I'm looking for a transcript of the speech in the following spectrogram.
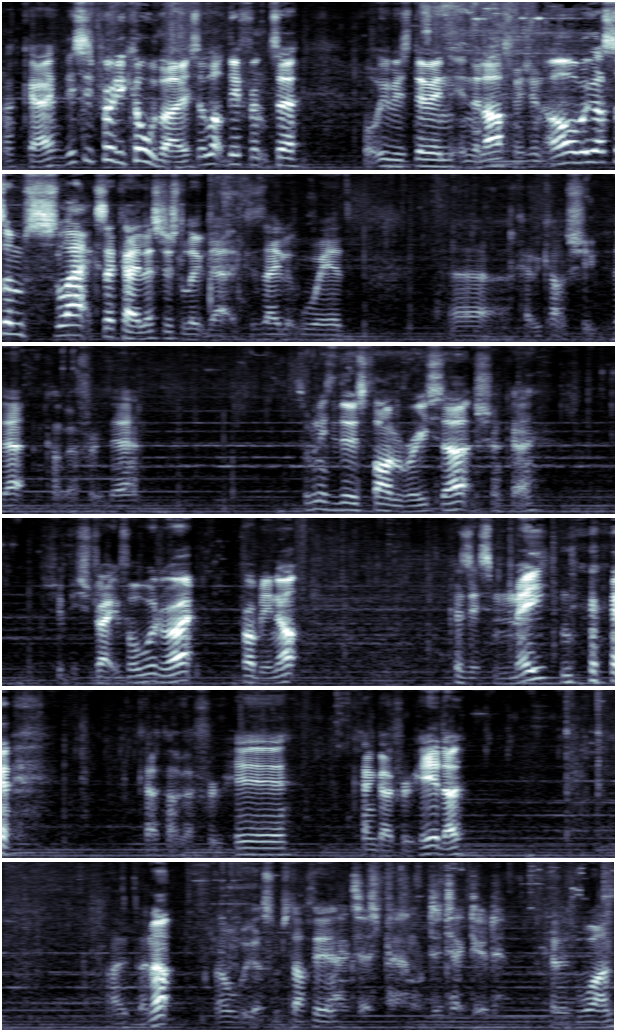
Okay, this is pretty cool though. It's a lot different to what we was doing in the last mission. Oh, we got some slacks. Okay, let's just loot that because they look weird. Uh, okay, we can't shoot that. Can't go through there. So what we need to do is find research. Okay. Should be straightforward, right? Probably not. Because it's me. okay, I can't go through here. Can go through here though. Open up. Oh, we got some stuff here. Access panel detected. Okay, there's one.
